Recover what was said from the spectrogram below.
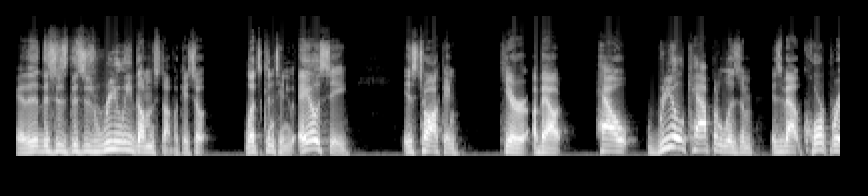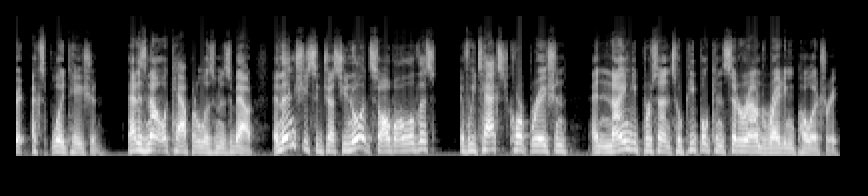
Yeah, this, is, this is really dumb stuff. Okay, so let's continue. AOC is talking here about how real capitalism is about corporate exploitation. That is not what capitalism is about. And then she suggests, you know what solve all of this? If we taxed corporation at 90% so people can sit around writing poetry.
